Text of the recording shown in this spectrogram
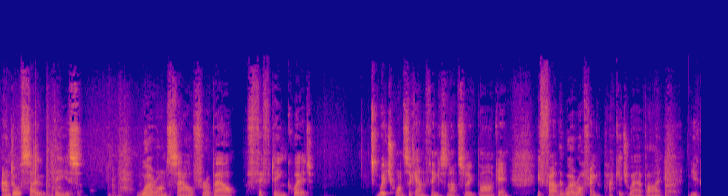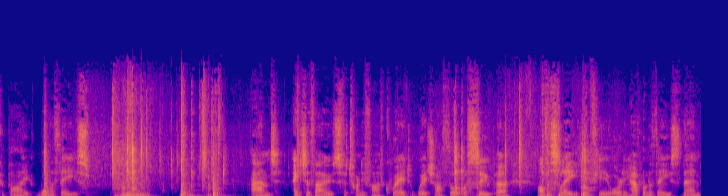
And also these were on sale for about 15 quid, which once again I think is an absolute bargain. In fact, they were offering a package whereby you could buy one of these and eight of those for 25 quid, which I thought was super. Obviously, if you already have one of these, then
